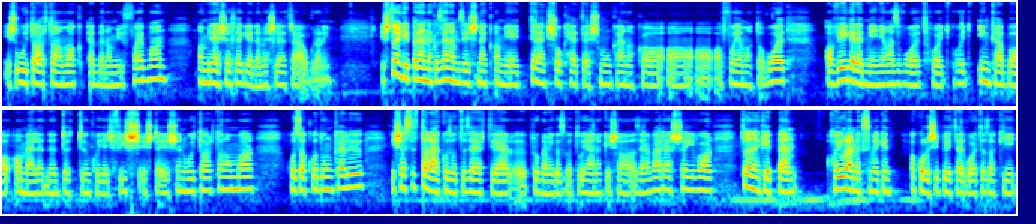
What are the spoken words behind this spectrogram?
és új tartalmak ebben a műfajban, amire esetleg érdemes lehet ráugrani. És tulajdonképpen ennek az elemzésnek, ami egy tényleg sok hetes munkának a, a, a folyamata volt, a végeredménye az volt, hogy, hogy inkább a, amellett döntöttünk, hogy egy friss és teljesen új tartalommal hozakodunk elő, és ezt találkozott az RTL programigazgatójának is az elvárásaival. Tulajdonképpen, ha jól emlékszem, egyébként a Kolosi Péter volt az, aki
